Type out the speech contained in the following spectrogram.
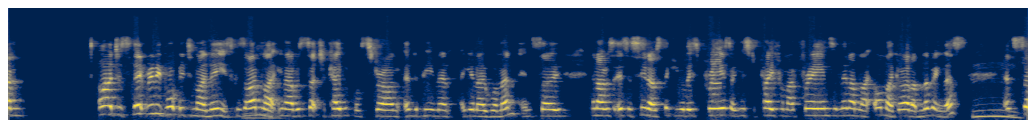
Um, I just that really brought me to my knees because I'm like, you know, I was such a capable, strong, independent, you know, woman, and so and I was, as I said, I was thinking all these prayers. I used to pray for my friends, and then I'm like, oh my God, I'm living this. Mm. And so,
